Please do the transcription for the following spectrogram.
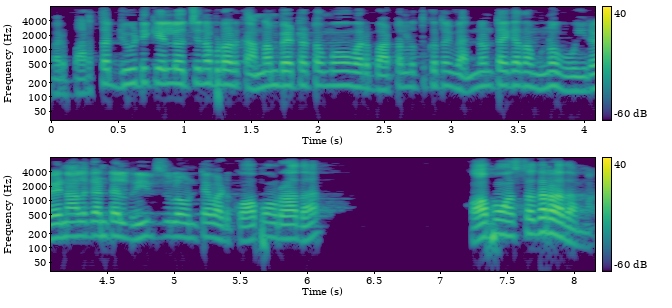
మరి భర్త డ్యూటీకి వెళ్ళి వచ్చినప్పుడు వాడికి అన్నం పెట్టడము మరి బట్టలు ఉతుకటం ఇవన్నీ ఉంటాయి కదా నువ్వు ఇరవై నాలుగు గంటలు రీల్స్లో ఉంటే వాడి కోపం రాదా? కోపం వస్తుందా రాదమ్మా?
